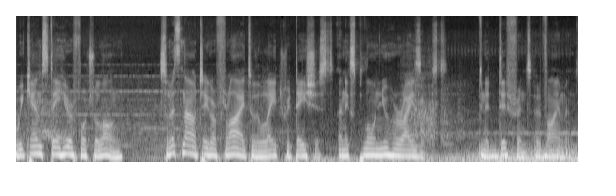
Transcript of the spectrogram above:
We can't stay here for too long, so let's now take our flight to the late Cretaceous and explore new horizons in a different environment.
